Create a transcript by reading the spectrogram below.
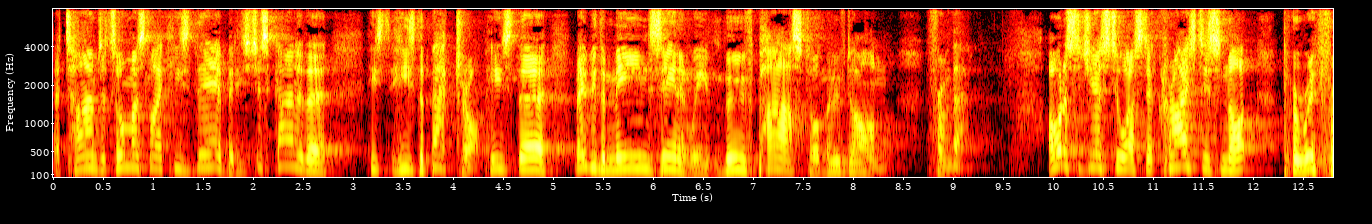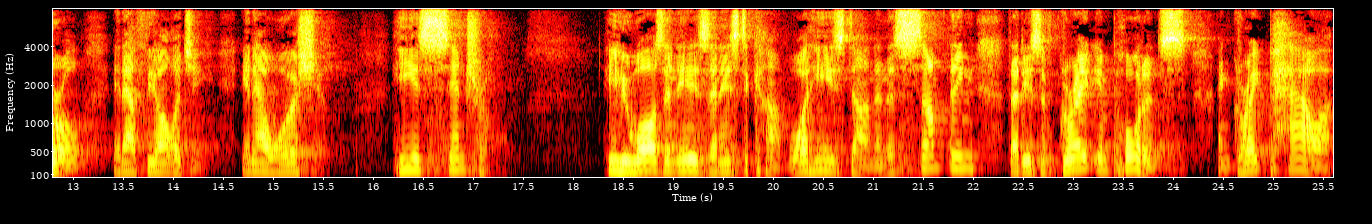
At times it's almost like he's there, but he's just kind of the he's, he's the backdrop. He's the maybe the means in and we've moved past or moved on from that. I want to suggest to us that Christ is not peripheral in our theology, in our worship. He is central. He who was and is and is to come, what he has done. And there's something that is of great importance and great power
